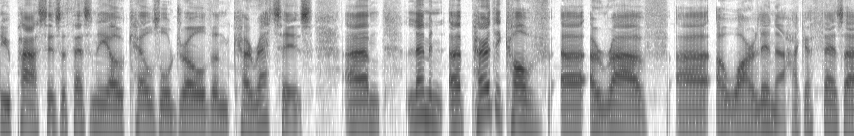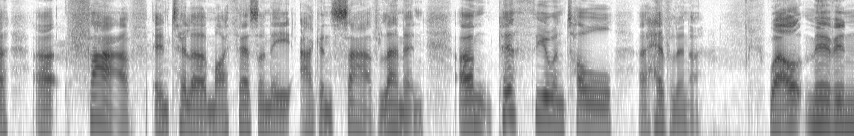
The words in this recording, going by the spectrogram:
yw passes y thesni o Kelsol drodd yn caretis. Um, lemon, uh, perdikof uh, y raf uh, y warlina hag y thesa uh, faf in tila thesni ag yn saf lemon. Um, pith yw yn tol uh, heflina? Wel, mi fi'n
